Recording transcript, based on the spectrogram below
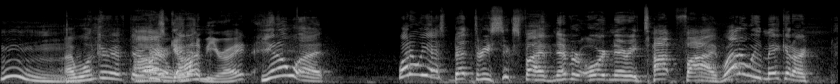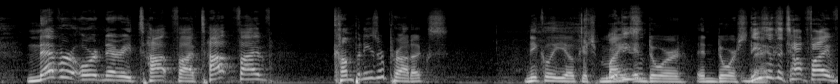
Hmm. I wonder if there There's are. gotta be, right? You know what? Why don't we ask Bet365 Never Ordinary Top 5? Why don't we make it our Never Ordinary Top 5? Top 5 companies or products Nikola Jokic might these are- endure, endorse These next. are the top five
